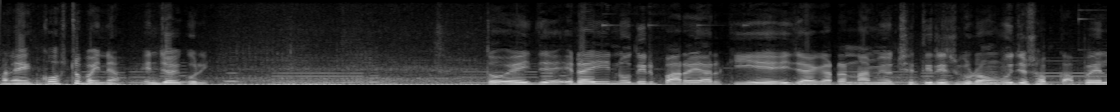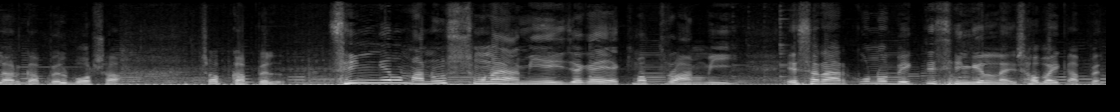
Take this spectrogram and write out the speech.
মানে কষ্ট পাই না এনজয় করি। তো এই যে এটাই নদীর পাড়ে আর কি, এই জায়গাটার নামই হচ্ছে তিরিশ গোডাউন ওই যে সব কাপেল আর কাপেল বসা, সব কাপেল সিঙ্গেল মানুষ মনে হয় আমি, এই জায়গায় একমাত্র আমি। এছাড়া আর কোনো ব্যক্তি সিঙ্গেল নাই, সবাই কাপেল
